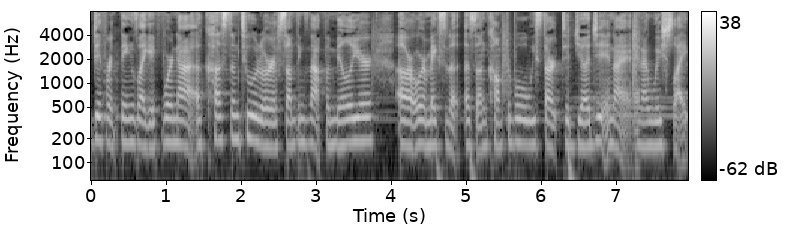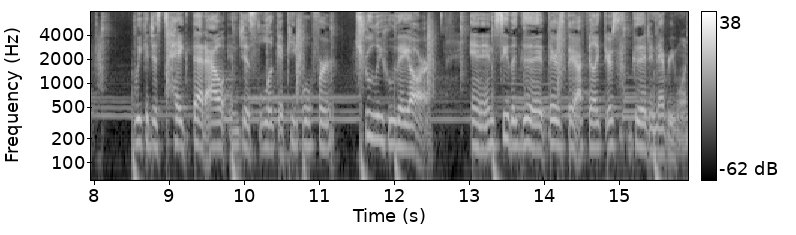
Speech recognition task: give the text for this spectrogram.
different things. Like if we're not accustomed to it, or if something's not familiar, or, or it makes it us uncomfortable, we start to judge it. And I and I wish like we could just take that out and just look at people for truly who they are and, and see the good. There's there I feel like there's good in everyone.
